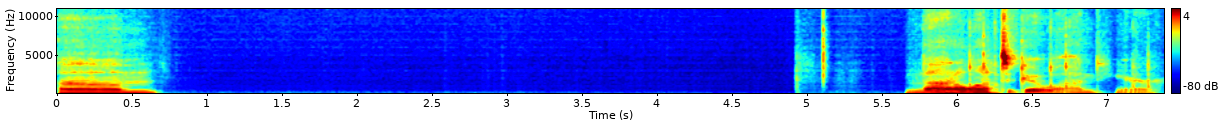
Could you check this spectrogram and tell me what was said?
Um, not a lot to go on here.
